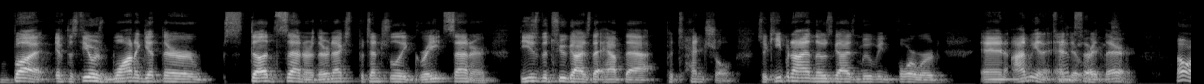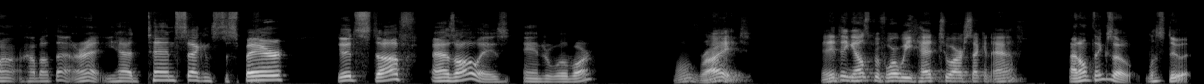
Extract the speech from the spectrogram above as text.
But if the Steelers want to get their stud center, their next potentially great center, these are the two guys that have that potential. So keep an eye on those guys moving forward. And I'm going to end it right there. Oh, how about that? All right. You had 10 seconds to spare. Good stuff, as always, Andrew Wilbar. All right. Anything else before we head to our second half? I don't think so. Let's do it.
